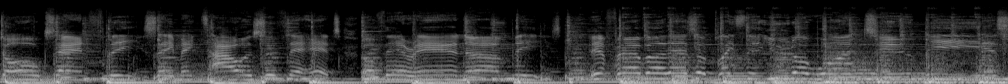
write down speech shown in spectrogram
dogs and fleas. They make towers of the heads of their enemies. If ever there's a place that you don't want to be, it's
